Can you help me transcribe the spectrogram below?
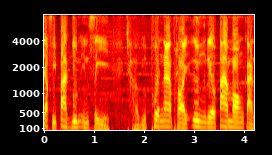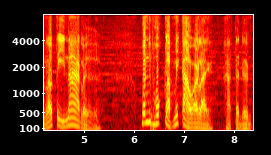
จากฝีปากยุนอินทรีชาวยุทธทั่วหน้าพลอยอึ้งเลียวตามองกันแล้วตีหน้าเหลอวันิพกกลับไม่กล่าวอะไร หากแต่เดินไป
